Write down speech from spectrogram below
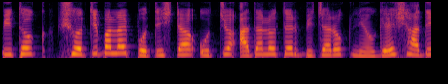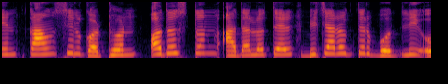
পৃথক সচিবালয় প্রতিষ্ঠা উচ্চ আদালতের বিচারক নিয়োগে স্বাধীন কাউন্সিল গঠন, অধস্তন আদালতের বিচারকদের বদলি ও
